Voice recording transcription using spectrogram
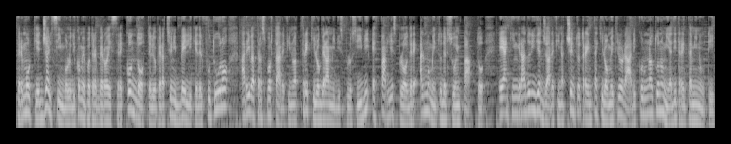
Per molti è già il simbolo di come potrebbero essere condotte le operazioni belliche del futuro, arriva a trasportare fino a 3 kg di esplosivi e farli esplodere al momento del suo impatto. È anche in grado di viaggiare fino a 130 km h con un'autonomia di 30 minuti.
